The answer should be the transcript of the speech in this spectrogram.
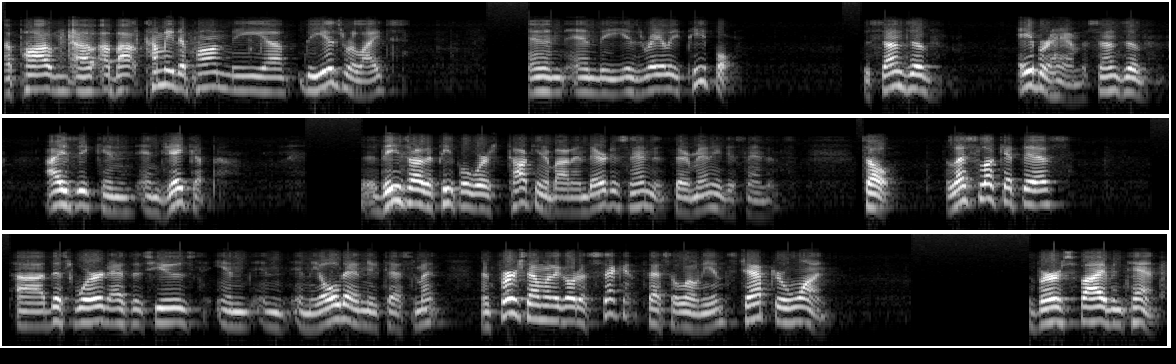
upon uh, about coming upon the uh, the Israelites and and the Israeli people, the sons of Abraham, the sons of Isaac and, and Jacob. These are the people we're talking about, and their descendants. There are many descendants. So let's look at this uh, this word as it's used in, in, in the Old and New Testament. And first, I'm going to go to Second Thessalonians chapter 1, verse 5 and 10.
